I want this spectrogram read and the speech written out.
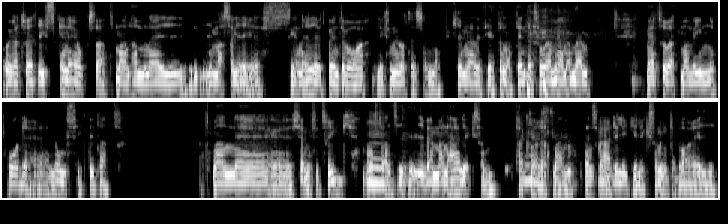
Och jag tror att risken är också att man hamnar i, i massa grejer senare i livet. Det behöver inte vara, liksom, det låter som att kriminalitet eller något, det är inte så jag menar. Men, men jag tror att man vinner på det långsiktigt. Att, att man eh, känner sig trygg någonstans mm. i, i vem man är. Liksom, tack vare att man, ens värde ligger liksom inte bara i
